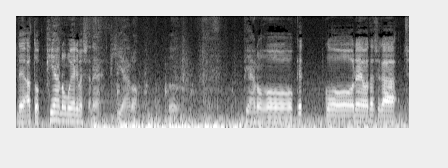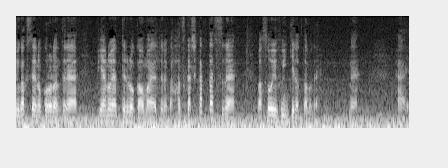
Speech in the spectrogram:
で、あと、ピアノもやりましたね。ピアノ。うん。ピアノを、結構ね、私が中学生の頃なんてね、ピアノやってるのかお前ってなんか恥ずかしかったっすね。まあそういう雰囲気だったので。ね。はい。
